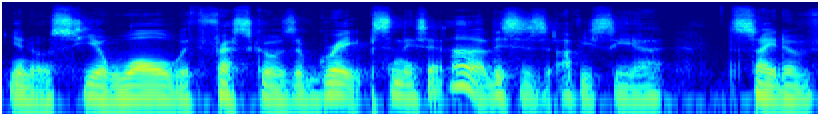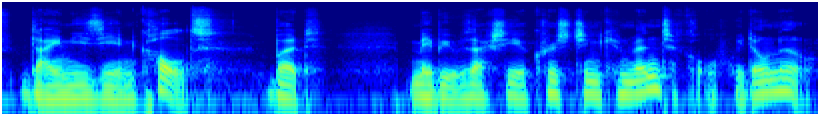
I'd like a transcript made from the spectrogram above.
you know, see a wall with frescoes of grapes and they say, ah, this is obviously a site of Dionysian cult, but maybe it was actually a Christian conventicle. We don't know.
